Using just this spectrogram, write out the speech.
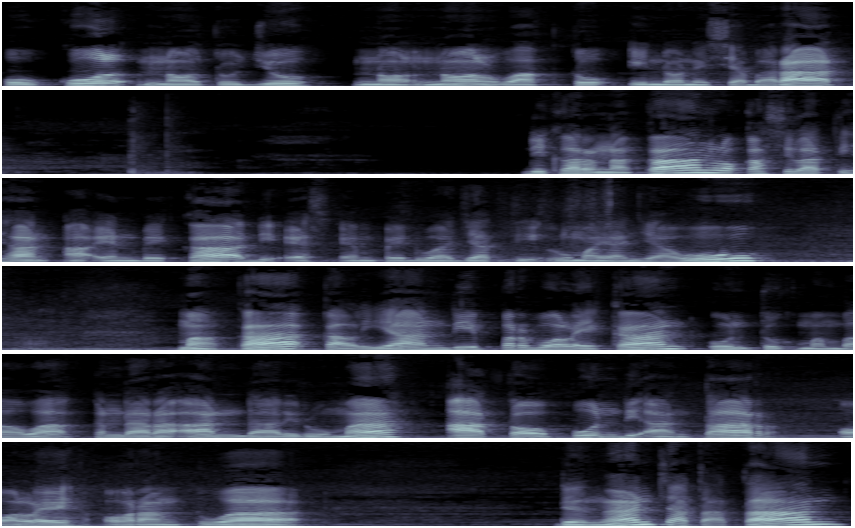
pukul 07.00 waktu Indonesia Barat dikarenakan lokasi latihan ANBK di SMP 2 Jati lumayan jauh, maka kalian diperbolehkan untuk membawa kendaraan dari rumah ataupun diantar oleh orang tua. Dengan catatan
